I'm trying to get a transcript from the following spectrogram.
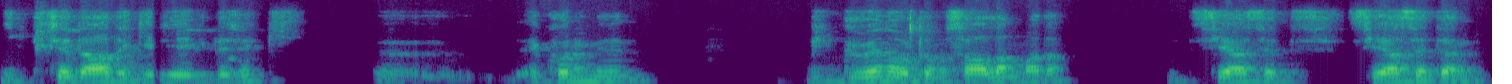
Gittikçe daha da geriye gidecek. Ee, ekonominin bir güven ortamı sağlanmadan siyaset siyaseten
